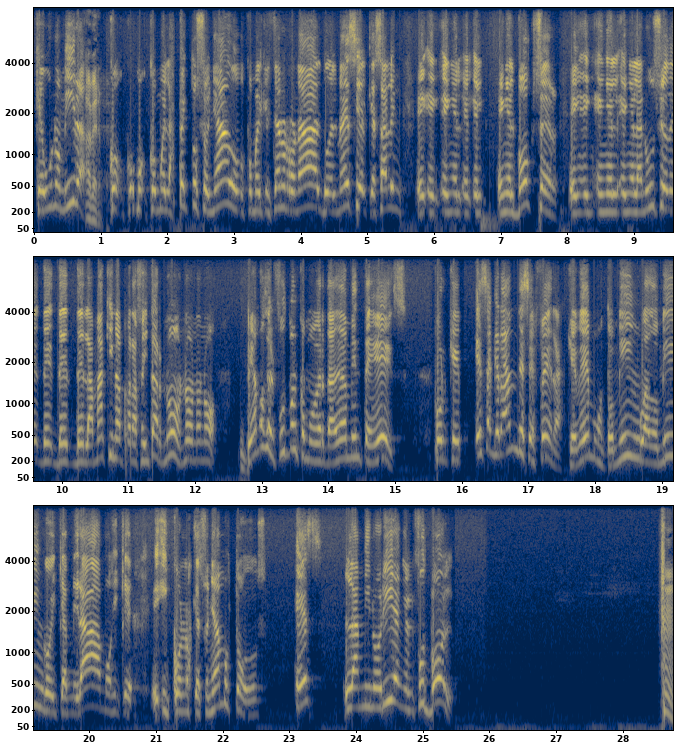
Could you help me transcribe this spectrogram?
que uno mira, A ver. co- como, como el aspecto soñado, como el Cristiano Ronaldo, el Messi, el que salen en, en- en el, en el- en el boxer, en, el, en el anuncio de, de- de- de la máquina para afeitar. No, no, no, no. Veamos el fútbol como verdaderamente es. Porque esas grandes esferas que vemos domingo a domingo y que admiramos y, que, y, y con los que soñamos todos, es la minoría en el fútbol. Hmm.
